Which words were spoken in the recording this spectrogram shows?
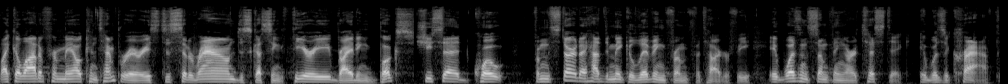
like a lot of her male contemporaries, to sit around discussing theory, writing books. She said, quote, from the start, I had to make a living from photography. It wasn't something artistic. It was a craft.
